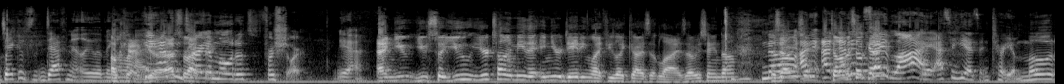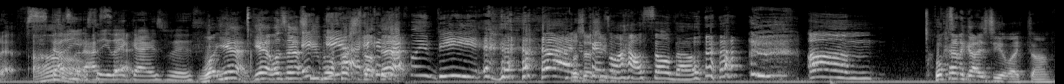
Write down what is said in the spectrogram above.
Jacob's definitely living Okay, a lie. He Yeah, has that's what I ulterior motives for sure. Yeah. And you, you, so you, you're telling me that in your dating life you like guys that lie? Is that what you're saying, Dom? No, Is that what you're I, saying? I, Dom, I it's didn't okay. say lie. I said he has interior motives. Oh. That's what So, I so you said. like guys with. Well, yeah, yeah. Let's ask you more yeah, questions it about can that. definitely be. it depends you- on how so though. um, What kind of guys do you like, Dom?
